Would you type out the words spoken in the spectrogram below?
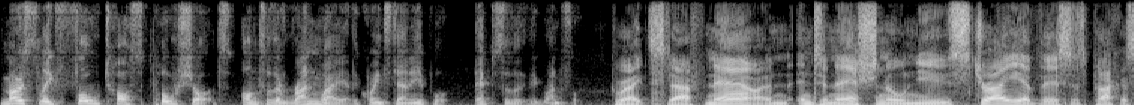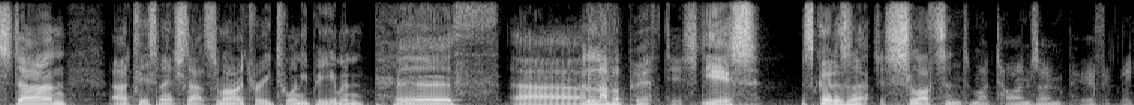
mostly full toss pull shots onto the runway at the Queenstown Airport. Absolutely wonderful. Great stuff. Now, in international news, Australia versus Pakistan. Uh, test match starts tomorrow, 3.20 p.m. in Perth. I Uh, love a Perth test. yes. It's good, isn't it? Just slots into my time zone perfectly.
